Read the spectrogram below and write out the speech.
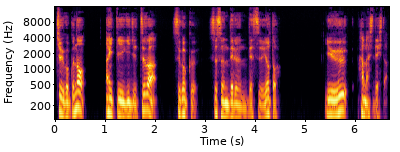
中国の IT 技術はすごく進んでるんですよという話でした。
